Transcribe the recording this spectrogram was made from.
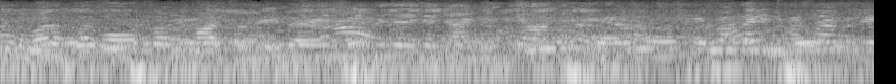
तुम्हारा पता ही नहीं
